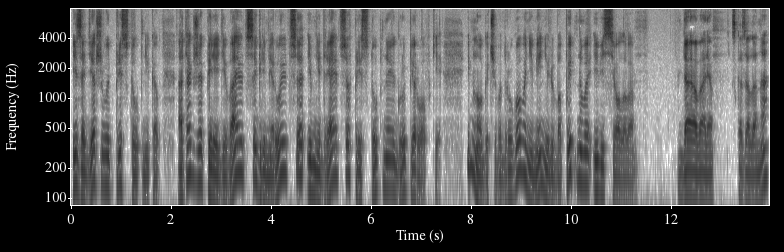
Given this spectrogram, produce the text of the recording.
и задерживают преступников, а также переодеваются, гримируются и внедряются в преступные группировки, и много чего другого, не менее любопытного и веселого. «Да, Валя», — сказала она,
